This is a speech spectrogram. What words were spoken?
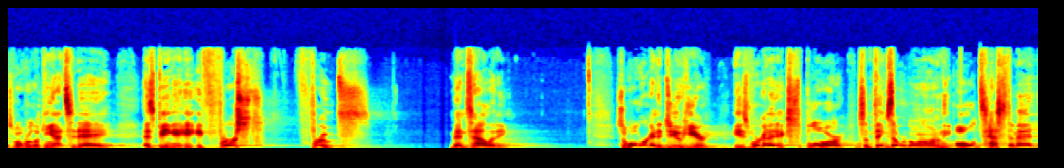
is what we're looking at today as being a, a first fruits mentality. So, what we're gonna do here is we're gonna explore some things that were going on in the Old Testament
